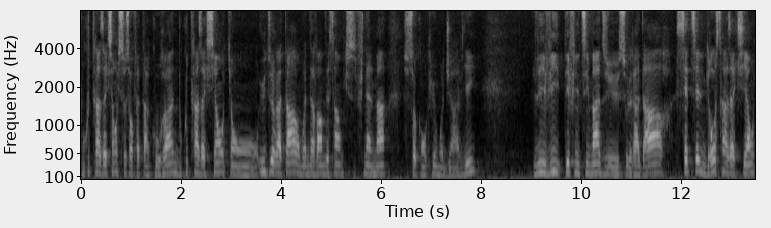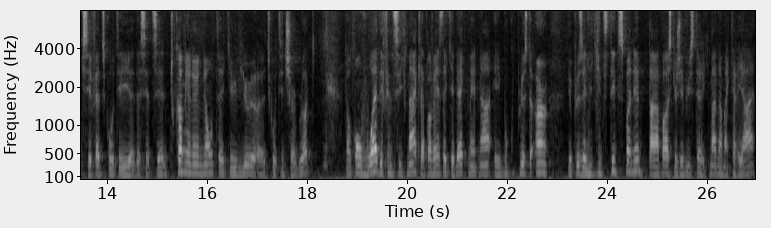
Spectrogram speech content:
Beaucoup de transactions qui se sont faites en couronne, beaucoup de transactions qui ont eu du retard au mois de novembre-décembre, qui finalement se sont conclues au mois de janvier. Lévis, définitivement du, sous le radar. Sept-Îles, une grosse transaction qui s'est faite du côté euh, de cette île, tout comme il y en a une autre qui a eu lieu euh, du côté de Sherbrooke. Donc, on voit définitivement que la province de Québec maintenant est beaucoup plus de un il y a plus de liquidité disponible par rapport à ce que j'ai vu historiquement dans ma carrière.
